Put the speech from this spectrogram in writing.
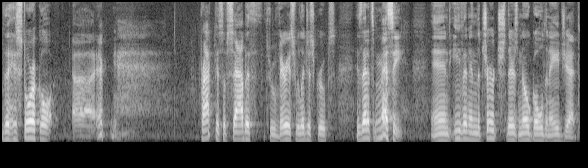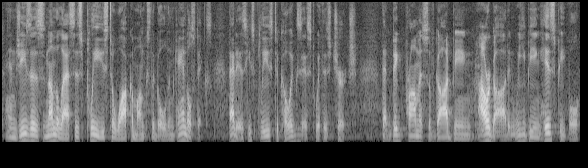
the historical uh, practice of Sabbath through various religious groups is that it's messy. And even in the church, there's no golden age yet. And Jesus, nonetheless, is pleased to walk amongst the golden candlesticks. That is, he's pleased to coexist with his church. That big promise of God being our God and we being his people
